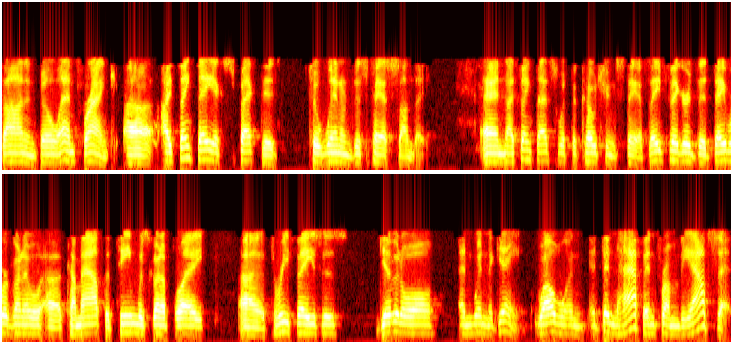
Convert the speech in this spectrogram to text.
Don and Bill and Frank. Uh, I think they expected to win on this past Sunday, and I think that's what the coaching staff. They figured that they were going to uh, come out. The team was going to play uh, three phases, give it all, and win the game. Well, when it didn't happen from the outset,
